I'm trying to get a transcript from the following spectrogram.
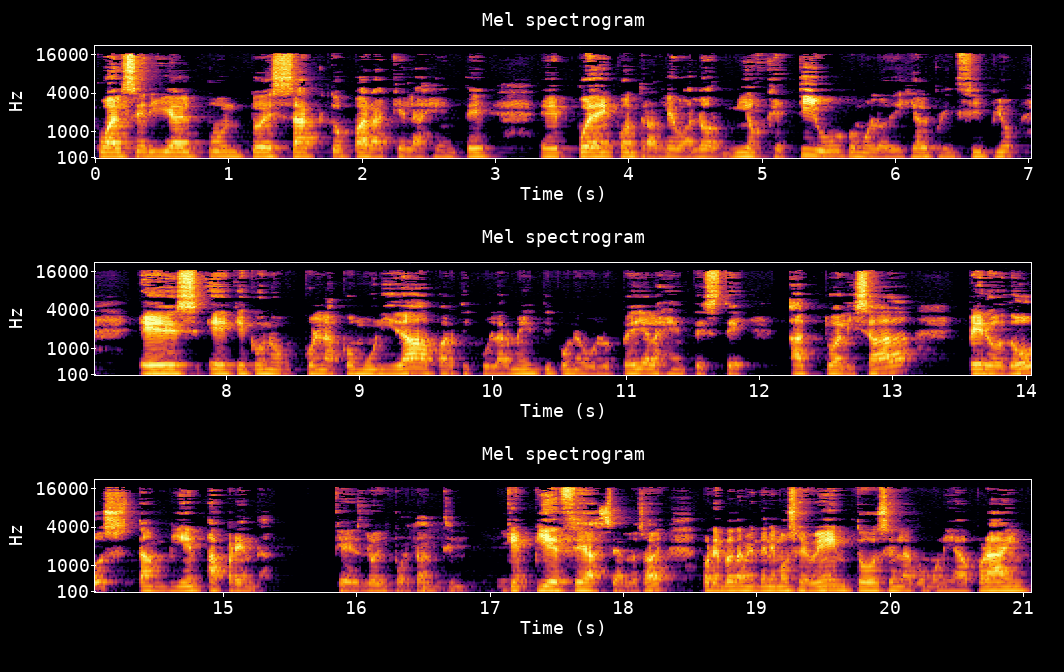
cuál sería el punto exacto para que la gente eh, pueda encontrarle valor. Mi objetivo, como lo dije al principio, es eh, que con, la comunidad particularmente y con Evolupedia la gente esté actualizada, pero dos, también aprenda, que es lo importante que empiece a hacerlo, ¿sabes? Por ejemplo, también tenemos eventos en la comunidad Prime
